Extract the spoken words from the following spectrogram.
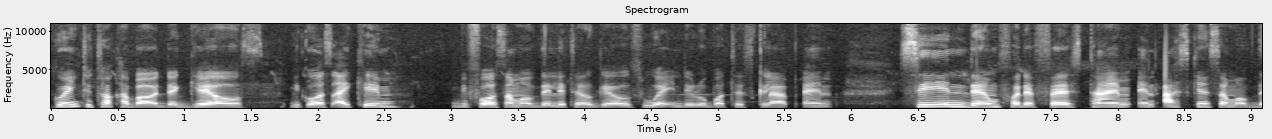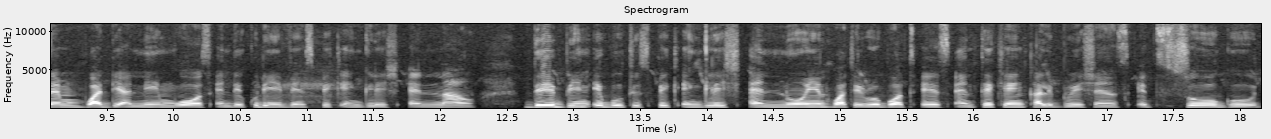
Going to talk about the girls because I came before some of the little girls who were in the robotics club and seeing them for the first time and asking some of them what their name was and they couldn't even speak English and now they being able to speak English and knowing what a robot is and taking calibrations, it's so good.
